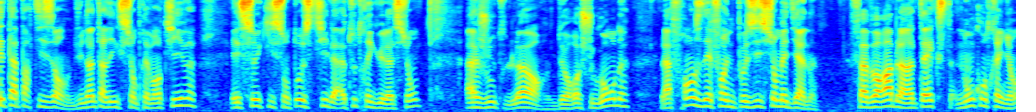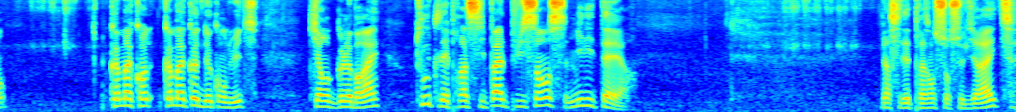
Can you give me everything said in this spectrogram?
États, partisans d'une interdiction préventive et ceux qui sont hostiles à toute régulation, ajoute Laure de Rochegonde, la France défend une position médiane, favorable à un texte non contraignant, comme un code de conduite qui engloberait toutes les principales puissances militaires. Merci d'être présent sur ce direct.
